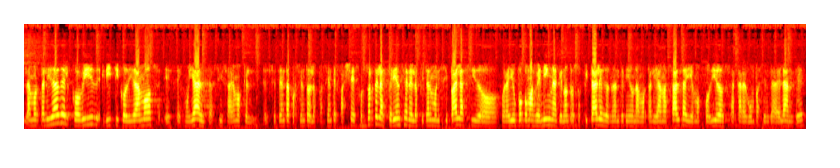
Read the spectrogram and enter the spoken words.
La mortalidad del COVID crítico, digamos, es, muy alta. Sí, sabemos que el, el 70% de los pacientes fallecen. Por suerte, la experiencia en el hospital municipal ha sido por ahí un poco más benigna que en otros hospitales donde han tenido una mortalidad más alta y hemos podido sacar algún paciente adelante.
